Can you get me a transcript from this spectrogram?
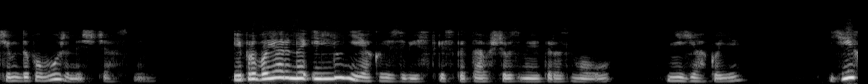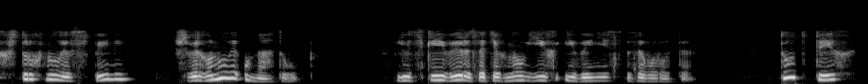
чим допоможе нещасним? І про боярина Іллю ніякої звістки спитав, щоб змінити розмову. Ніякої. Їх штурхнули в спини, швиргонули у натовп. Людський вир затягнув їх і виніс за ворота. Тут тих,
